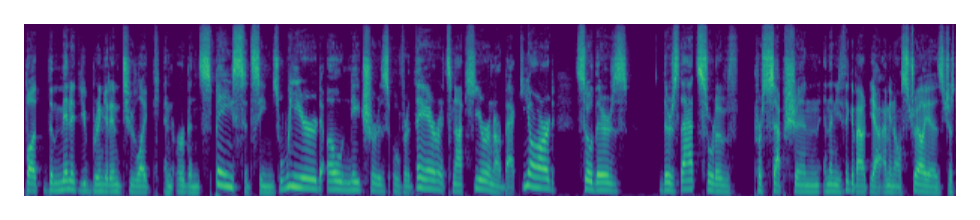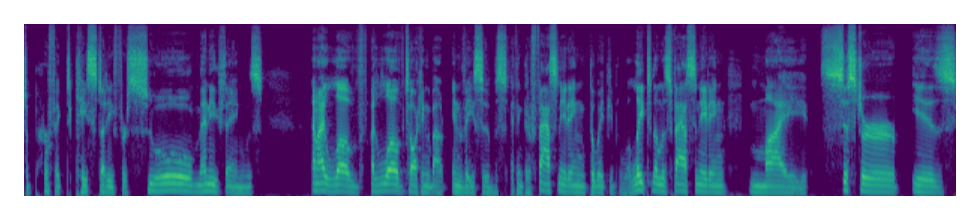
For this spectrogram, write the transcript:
but the minute you bring it into like an urban space it seems weird. Oh nature is over there. It's not here in our backyard. So there's there's that sort of perception. And then you think about yeah i mean australia is just a perfect case study for so many things and I love I love talking about invasives. I think they're fascinating. The way people relate to them is fascinating. My sister is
